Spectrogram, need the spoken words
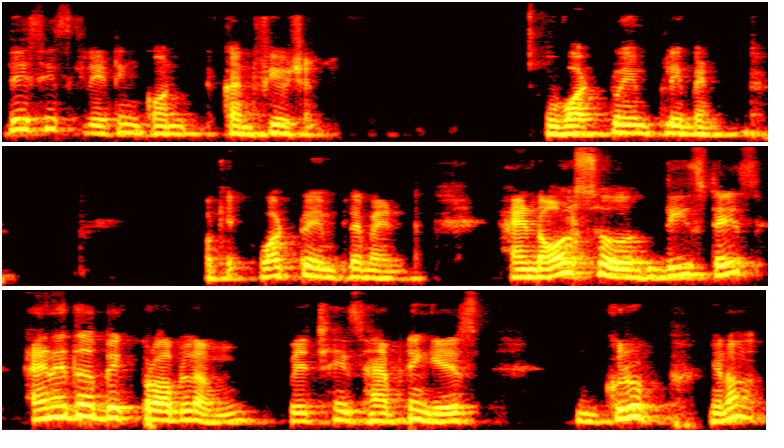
this is creating con confusion. What to implement? Okay, what to implement? And also these days, another big problem which is happening is group, you know,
